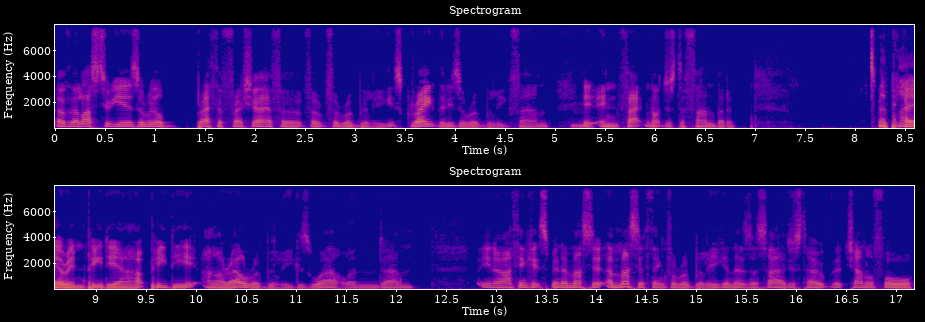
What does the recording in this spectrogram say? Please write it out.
over the last two years a real breath of fresh air for, for, for rugby league. It's great that he's a rugby league fan. I- In fact, not just a fan, but a a player in PDR PDRL rugby league as well. And um, you know, I think it's been a massive a massive thing for rugby league. And as I say, I just hope that Channel Four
